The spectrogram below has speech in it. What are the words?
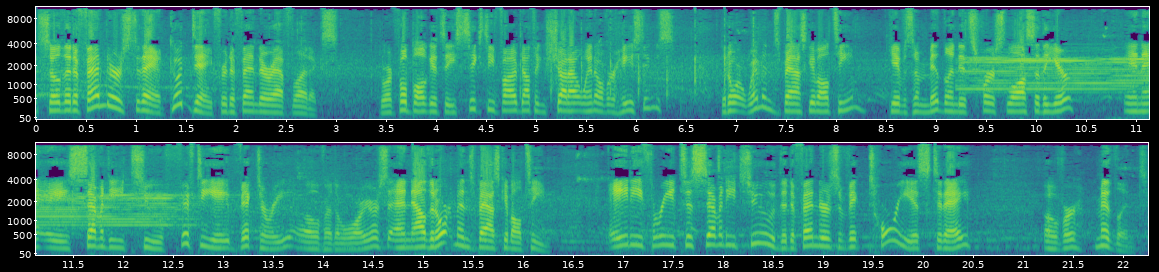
So the defenders today, a good day for defender athletics. Dordt football gets a 65 0 shutout win over Hastings. The Dordt women's basketball team gives Midland its first loss of the year in a 70 58 victory over the Warriors. And now the Dordt men's basketball team, 83 to 72. The defenders victorious today over Midland.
